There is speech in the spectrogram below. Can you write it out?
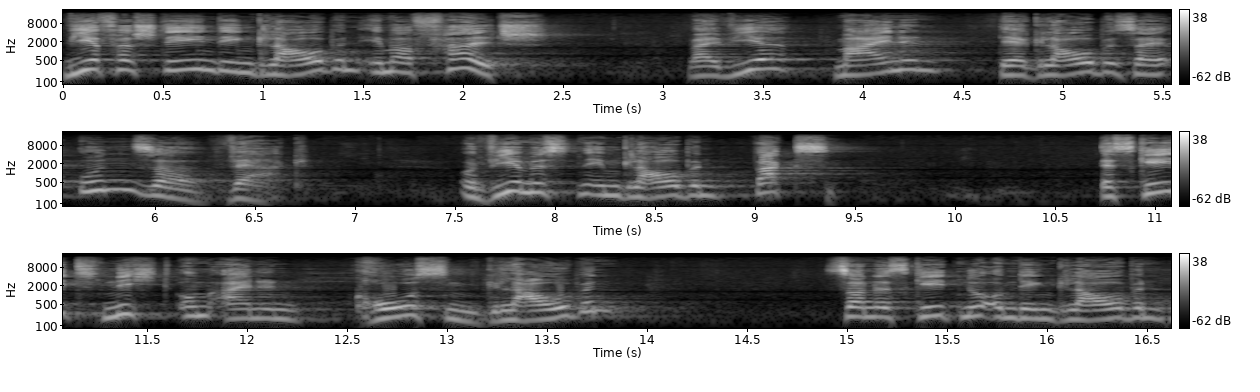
Wir verstehen den Glauben immer falsch, weil wir meinen, der Glaube sei unser Werk und wir müssten im Glauben wachsen. Es geht nicht um einen großen Glauben, sondern es geht nur um den Glauben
